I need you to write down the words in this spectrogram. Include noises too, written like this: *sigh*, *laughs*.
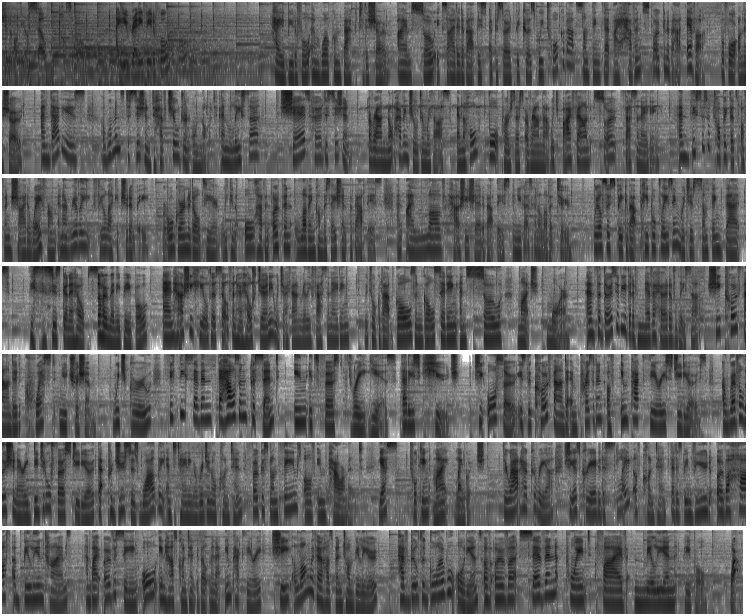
version of yourself possible. Are you ready, beautiful? Hey, beautiful, and welcome back to the show. I am so excited about this episode because we talk about something that I haven't spoken about ever before on the show, and that is a woman's decision to have children or not. And Lisa shares her decision around not having children with us and the whole thought process around that, which I found so fascinating. And this is a topic that's often shied away from, and I really feel like it shouldn't be. We're all grown adults here. We can all have an open, loving conversation about this. And I love how she shared about this, and you guys are going to love it too. We also speak about people pleasing, which is something that *laughs* this is just going to help so many people and how she healed herself and her health journey, which I found really fascinating. We talk about goals and goal setting and so much more. And for those of you that have never heard of Lisa, she co founded Quest Nutrition, which grew 57,000% in its first three years. That is huge. She also is the co founder and president of Impact Theory Studios, a revolutionary digital first studio that produces wildly entertaining original content focused on themes of empowerment. Yes, talking my language. Throughout her career, she has created a slate of content that has been viewed over half a billion times. And by overseeing all in house content development at Impact Theory, she, along with her husband Tom Bilyeu, have built a global audience of over 7.5 million people. Wow.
